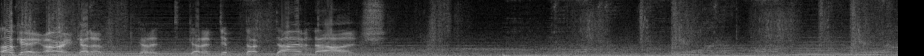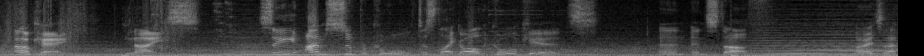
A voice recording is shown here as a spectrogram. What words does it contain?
Okay, alright, gotta... Gotta... Gotta dip, duck, dive, and dodge. Okay. Nice. See, I'm super cool, just like all the cool kids. And, and stuff. Alright, so that...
